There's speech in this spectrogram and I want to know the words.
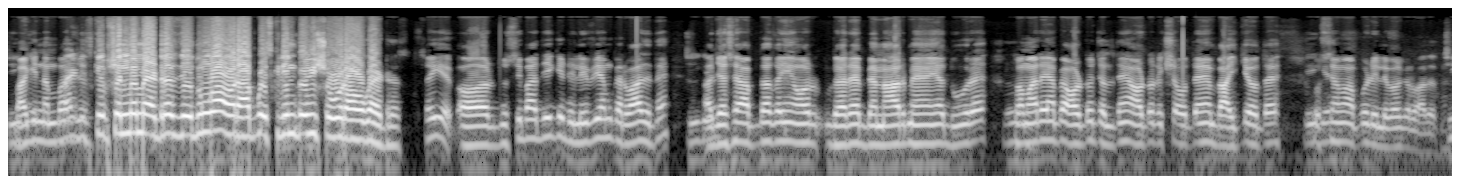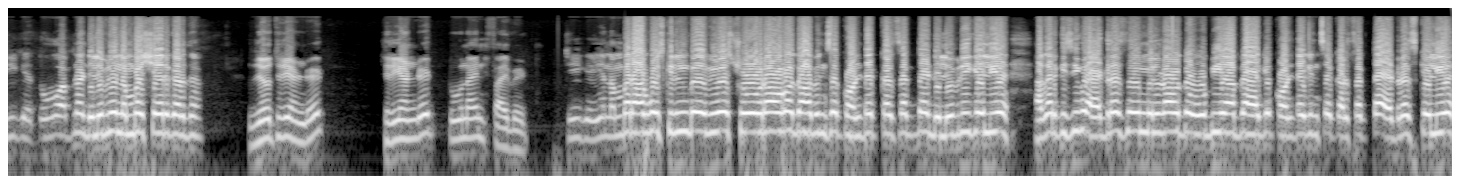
बाकी नंबर डिस्क्रिप्शन में मैं एड्रेस दे दूँगा और आपको स्क्रीन पे भी शो हो रहा होगा एड्रेस सही है और दूसरी बात ये कि डिलीवरी हम करवा देते हैं। और जैसे आपका कहीं और घर है बीमार में है या दूर है तो हम्म। हमारे यहाँ पे ऑटो चलते हैं ऑटो रिक्शा होते हैं बाइकें होते है। उससे हम आपको डिलीवर करवा देते हैं। ठीक है तो वो अपना डिलीवरी नंबर शेयर कर दें। Zero three hundred three hundred two nine five eight ठीक है ये नंबर आपको स्क्रीन पे व्यूअर्स शो हो रहा होगा तो आप इनसे कांटेक्ट कर सकते हैं डिलीवरी के लिए। अगर किसी को एड्रेस नहीं मिल रहा हो तो वो भी यहाँ पे आके कांटेक्ट इनसे कर सकता है एड्रेस के लिए।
